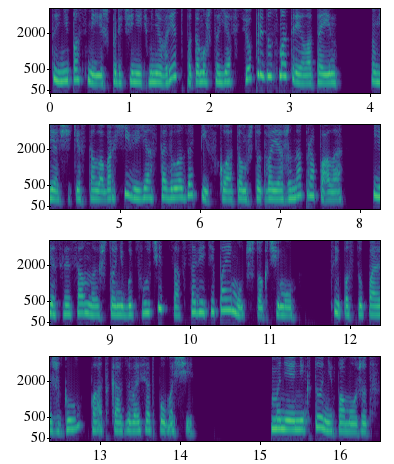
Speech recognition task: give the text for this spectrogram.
«Ты не посмеешь причинить мне вред, потому что я все предусмотрела, Таин. В ящике стола в архиве я оставила записку о том, что твоя жена пропала. Если со мной что-нибудь случится, в совете поймут, что к чему. Ты поступаешь глупо, отказываясь от помощи». «Мне никто не поможет,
